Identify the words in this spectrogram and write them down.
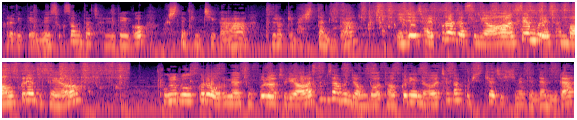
그렇기 때문에 숙성도 잘 되고 훨씬 더 김치가 부드럽게 맛있답니다. 이제 잘 풀어졌으면 센 불에서 한번 끓여주세요. 부글부글 끓어오르면 중불로 줄여 3, 4분 정도 더 끓인 후 차갑고 식혀주시면 된답니다.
